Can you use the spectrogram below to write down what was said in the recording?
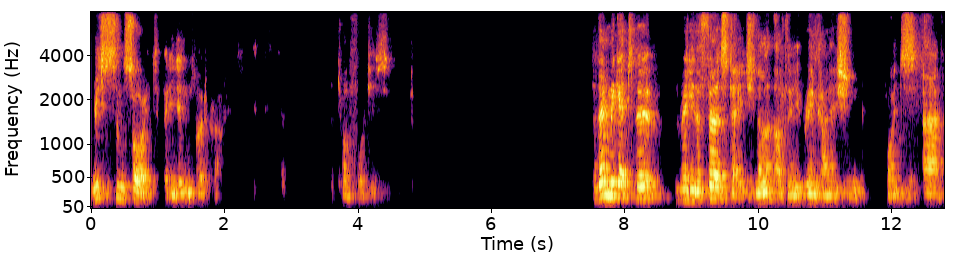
Richardson saw it, but he didn't photograph it. The 1240s. So then we get to the really the third stage of the reincarnation points uh,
